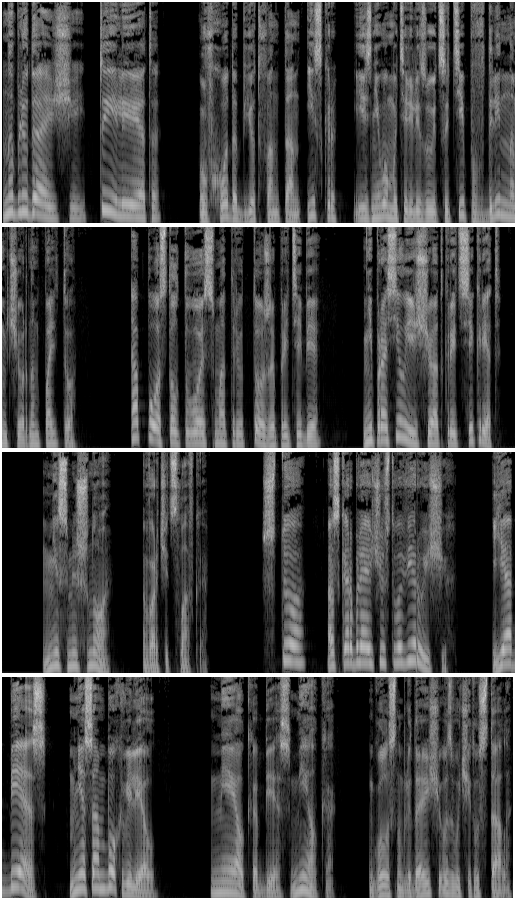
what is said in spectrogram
«Наблюдающий, ты ли это?» У входа бьет фонтан искр, и из него материализуется тип в длинном черном пальто. «Апостол твой, смотрю, тоже при тебе. Не просил еще открыть секрет?» «Не смешно», — ворчит Славка. «Что? Оскорбляю чувства верующих? Я бес, мне сам Бог велел». «Мелко, бес, мелко», — голос наблюдающего звучит устало.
